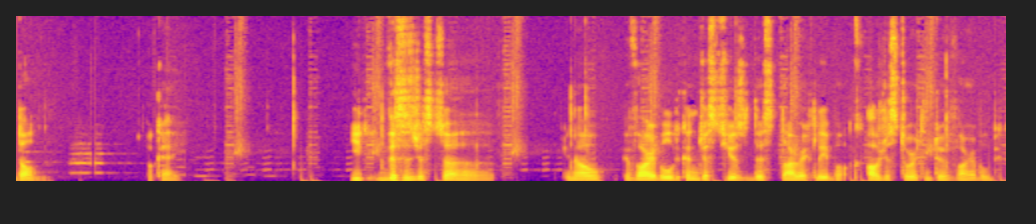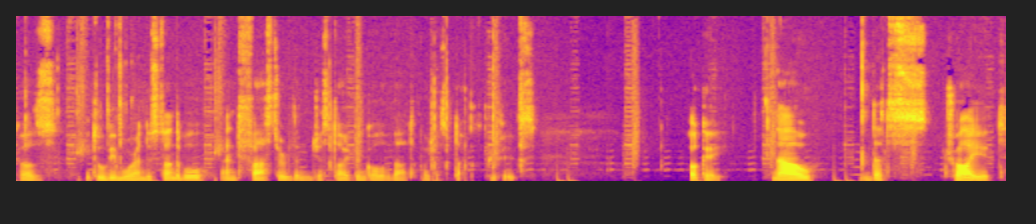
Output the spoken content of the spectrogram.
done. Okay. You, this is just uh you know variable you can just use this directly but I'll just store it into a variable because it will be more understandable and faster than just typing all of that or just type prefix. Okay, now let's try it.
